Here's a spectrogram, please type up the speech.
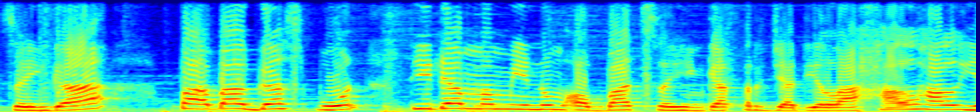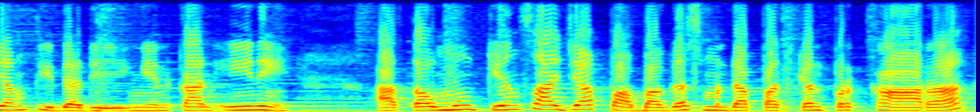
Sehingga Pak Bagas pun tidak meminum obat sehingga terjadilah hal-hal yang tidak diinginkan ini. Atau mungkin saja Pak Bagas mendapatkan perkara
